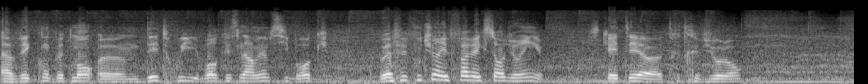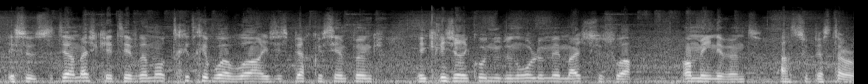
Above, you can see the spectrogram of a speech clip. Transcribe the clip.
avait complètement euh, détruit Brock Lesnar, même si Brock lui a fait foutu un F5 avec sort du ring, ce qui a été euh, très très violent. Et c'était un match qui a été vraiment très très beau à voir et j'espère que CM Punk et Chris Jericho nous donneront le même match ce soir en main event à Superstar.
